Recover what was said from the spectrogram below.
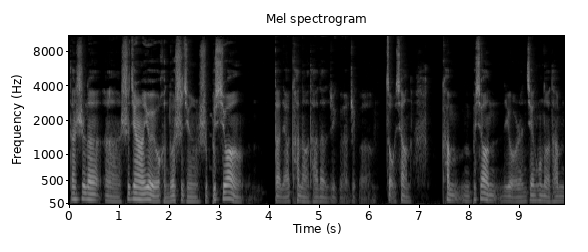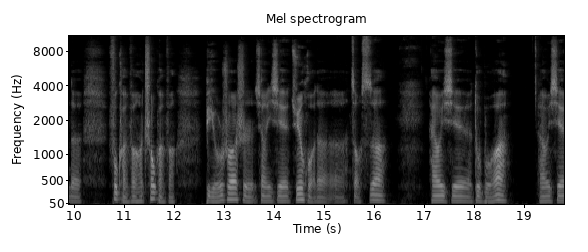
但是呢，呃，世界上又有很多事情是不希望大家看到它的这个这个走向的。看不希望有人监控到他们的付款方和收款方，比如说是像一些军火的呃走私啊，还有一些赌博啊，还有一些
